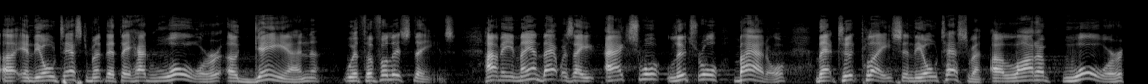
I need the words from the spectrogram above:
uh, in the Old Testament that they had war again with the Philistines. I mean, man, that was a actual, literal battle that took place in the Old Testament. A lot of war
